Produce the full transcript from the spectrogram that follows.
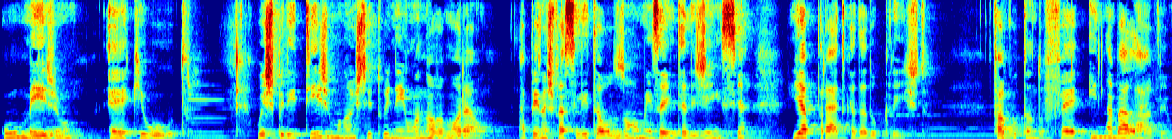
o mesmo é que o outro o Espiritismo não institui nenhuma nova moral, apenas facilita aos homens a inteligência e a prática da do Cristo, facultando fé inabalável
